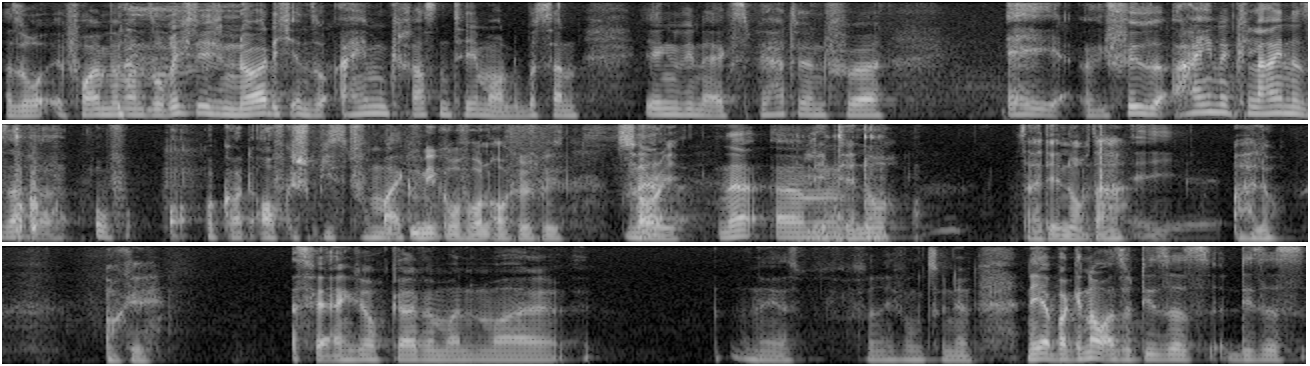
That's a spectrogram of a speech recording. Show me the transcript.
Also vor allem, wenn man so richtig nerdig in so einem krassen Thema und du bist dann irgendwie eine Expertin für, ey, für so eine kleine Sache. Oh, oh, Gott, aufgespießt vom Mikrofon. Mikrofon aufgespielt. Sorry. Ne, ne, ähm, Lebt ihr noch? Seid ihr noch da? Hallo? Okay. Es wäre eigentlich auch geil, wenn man mal. Nee, es würde nicht funktionieren. Nee, aber genau, also dieses, dieses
